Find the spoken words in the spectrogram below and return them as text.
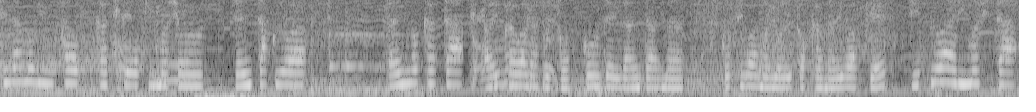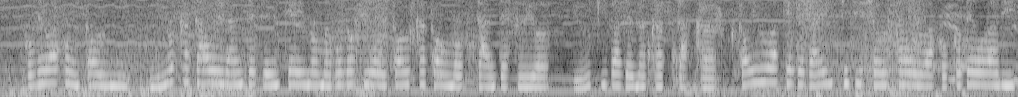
ちらの流派を使っておきましょう。選択は、3の方、相変わらず速攻で選んだな。少しは迷い。とかない。わけ実はありました。これは本当に、2の方を選んで典型の幻を打とうかと思ったんですよ。勇気が出なかったか。とい。うわけで第一次勝破王はここで終わり。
